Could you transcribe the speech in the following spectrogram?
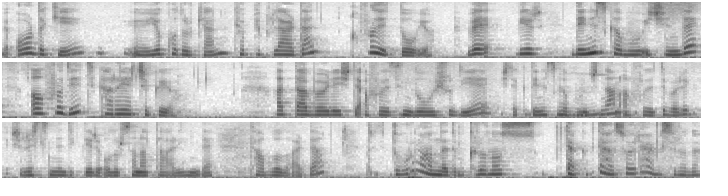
ve oradaki e, yok olurken köpüklerden Afrodit doğuyor ve bir deniz kabuğu içinde Afrodit karaya çıkıyor. Hatta böyle işte Afrodit'in doğuşu diye işte deniz kabuğu içinden Afrodit'i böyle resimledikleri olur sanat tarihinde tablolarda. Doğru mu anladım? Kronos bir dakika bir daha söyler misin onu?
